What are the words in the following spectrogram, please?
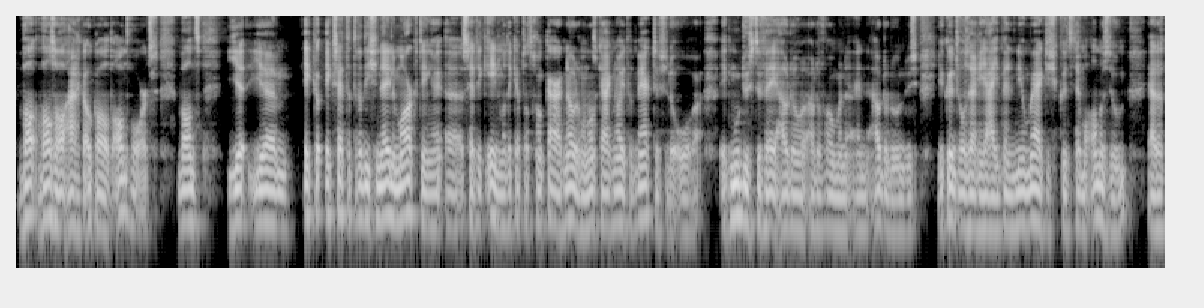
was al eigenlijk ook al het antwoord. Want je, je, ik, ik zet de traditionele marketing uh, zet ik in, want ik heb dat gewoon kaart nodig, want anders krijg ik nooit het merk tussen de oren. Ik moet dus tv, auto, auto en auto doen. Dus je kunt wel zeggen, ja, je bent een nieuw merk, dus je kunt het helemaal anders doen. Ja, dat,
